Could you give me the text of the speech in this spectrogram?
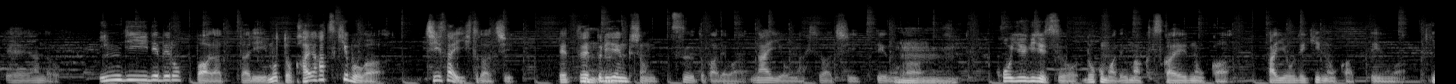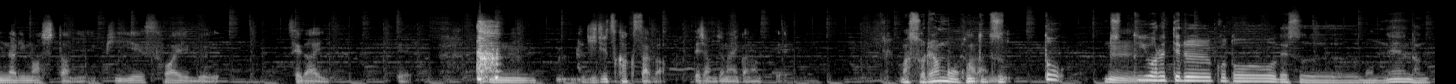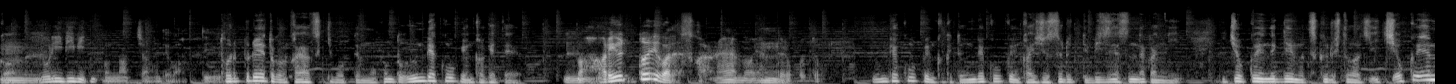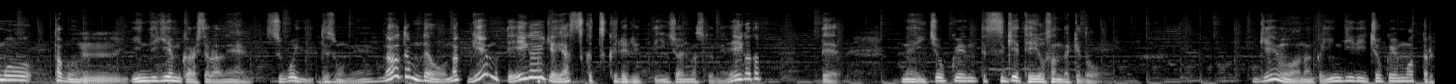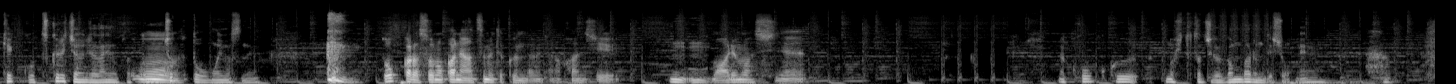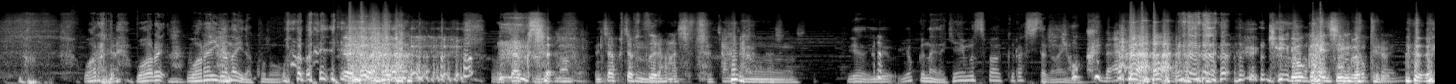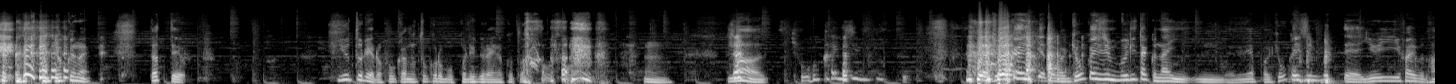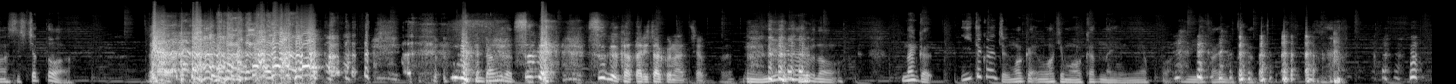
えーなんだろう、インディーデベロッパーだったり、もっと開発規模が小さい人たち、レッド・デッド・リデンプション2とかではないような人たちっていうのが、うんこういう技術をどこまでうまく使えるのか、対応できるのかっていうのは気になりましたね。PS5 世代って、うん。技術格差が出ちゃうんじゃないかなって。まあ、それはもう本当ずっと、ずっと言われてることですもんね。なんか、うんよりビビッドになっちゃうのではっていう。トリプル A とかの開発規模ってもう本当、うん百億円かけて、うんまあ、ハリウッド映画ですからね、もうやってること。うん百億円かけてうん百億円回収するっていうビジネスの中に1億円でゲーム作る人たち、1億円も多分、うんインディーゲームからしたらね、すごいですもんね。なんかでも、でも、なんかゲームって映画よりは安く作れるって印象ありますけどね。映画だって、ね、1億円ってすげえ低予算だけど、ゲームはなんかインディーで1億円もあったら結構作れちゃうんじゃないのかって、うんちょっと思いますね。どっからその金集めてくんだみたいな感じうんうん。もありますしね。なんか広告の人たちが頑張るんでしょうね。笑い、笑い、笑いがないな、この話題。めちゃくちゃ、めちゃくちゃ普通に話してた。いや、よよくないな。ゲームスパークらしさがないた。な。よくない？業界人ぶってる。よくない。だって、言うとるやろ、他のところもこれぐらいのことは。うん。まあ、業界人ぶって業界、いや、だから業界人ぶりたくないんだよね。やっぱ業界人ぶって UE5 の話しちゃったわ。ダメだった。すぐ、すぐ語りたくなっちゃう。うん、UE5 の、なんか、言いたくなっちゃうわけわけもわかんないのにね、やっぱ UE5 とかって。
